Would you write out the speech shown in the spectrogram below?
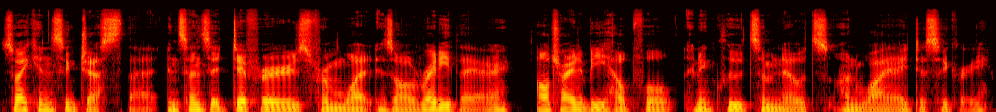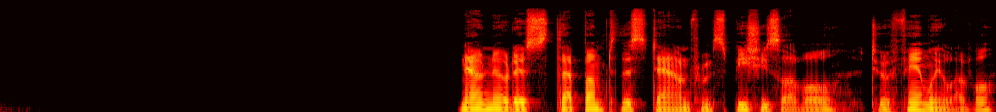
So I can suggest that, and since it differs from what is already there, I'll try to be helpful and include some notes on why I disagree. Now notice that bumped this down from species level to a family level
